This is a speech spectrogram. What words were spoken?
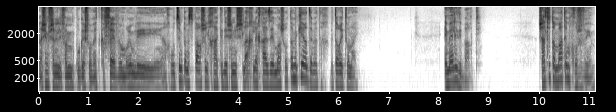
אנשים שאני לפעמים פוגש בבית קפה ואומרים לי, אנחנו רוצים את המספר שלך כדי שנשלח לך איזה משהו, אתה מכיר את זה בטח, בתור עיתונאי. עם אלי דיברתי. שאלתי אותם מה אתם חושבים,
